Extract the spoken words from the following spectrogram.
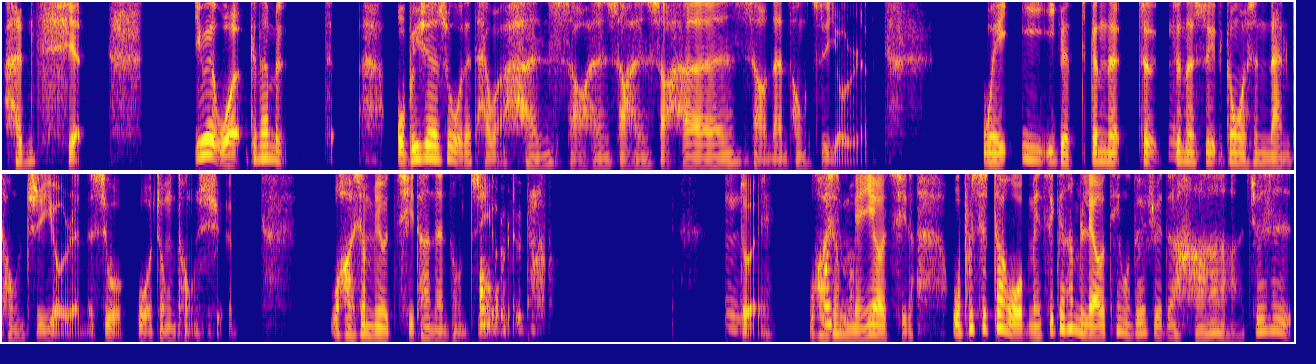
很浅。因为我跟他们，我必须说，我在台湾很少很少很少很少男同志友人。唯一一个跟的这真的是跟我是男同志友人的，是我国中同学。我好像没有其他男同志友人。我知道。嗯，对，我好像没有其他，我不知道。我每次跟他们聊天，我都觉得哈，就是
